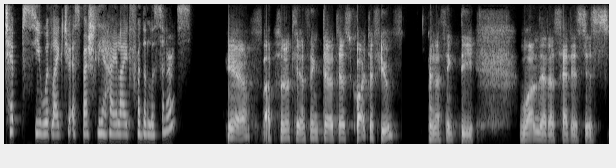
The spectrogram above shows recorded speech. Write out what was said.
tips you would like to especially highlight for the listeners? Yeah, absolutely. I think there, there's quite a few. And I think the one that I said is this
